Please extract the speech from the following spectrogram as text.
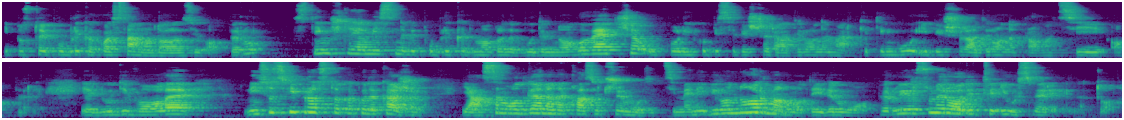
i postoji publika koja stalno dolazi u operu. S tim što ja mislim da bi publika mogla da bude mnogo veća ukoliko bi se više radilo na marketingu i više radilo na promociji opere. Jer ljudi vole, nisu svi prosto, kako da kažem, Ja sam odgajana na klasičnoj muzici. Meni je bilo normalno da idem u operu, jer su me roditelji usmerili na to.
